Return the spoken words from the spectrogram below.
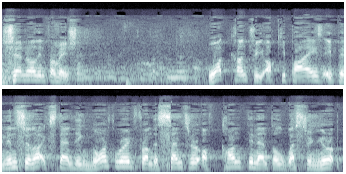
General information. What country occupies a peninsula extending northward from the center of continental Western Europe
